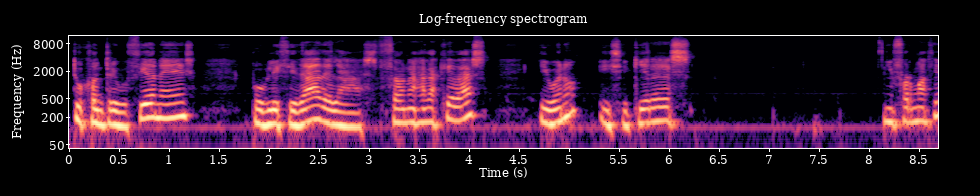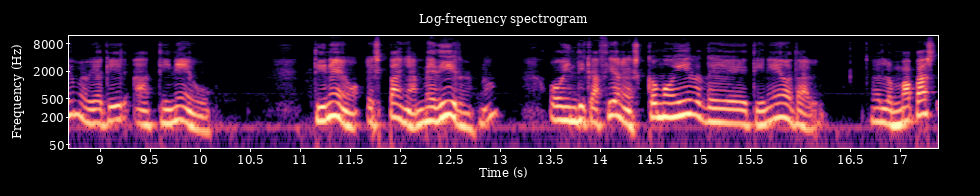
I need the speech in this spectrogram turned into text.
tus contribuciones, publicidad de las zonas a las que vas y bueno, y si quieres información, me voy a ir a Tineo. Tineo, España, medir, ¿no? O indicaciones, cómo ir de Tineo tal. En los mapas,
